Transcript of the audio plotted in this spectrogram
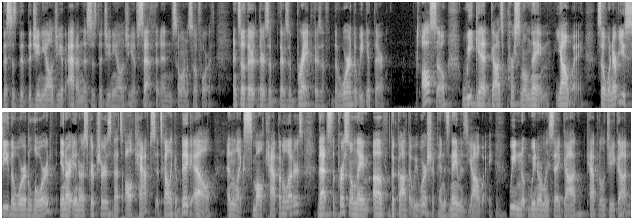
this is the, the genealogy of Adam. This is the genealogy of Seth, and, and so on and so forth. And so there, there's a there's a break. There's a the word that we get there. Also, we get God's personal name, Yahweh. So whenever you see the word Lord in our in our scriptures, that's all caps. It's got like a big L and like small capital letters. That's the personal name of the God that we worship, and His name is Yahweh. Mm-hmm. We no, we normally say God, capital G God,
